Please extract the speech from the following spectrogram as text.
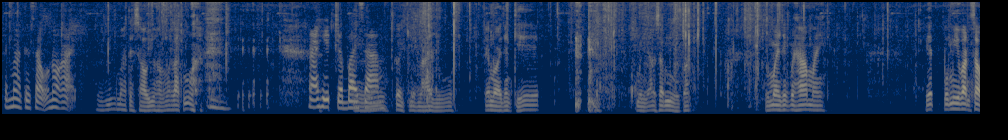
ฉันมาแต่เสาเนาะอ้ายเฮ้ยมาแต่เช้าอยู่หังมาลัดงัวหาเฮ็ดกับบ่ายสามเคยเก็บหลายอยู่จังหน่อยจังเก็บมันเอาซ้ำนี่ก่อนหรือไม่จังไปหาใหม่เฮ็ดบ่มีวันเศร้า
